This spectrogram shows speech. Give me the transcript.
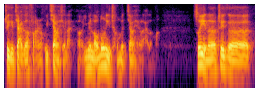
这个价格反而会降下来啊，因为劳动力成本降下来了嘛。所以呢，这个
